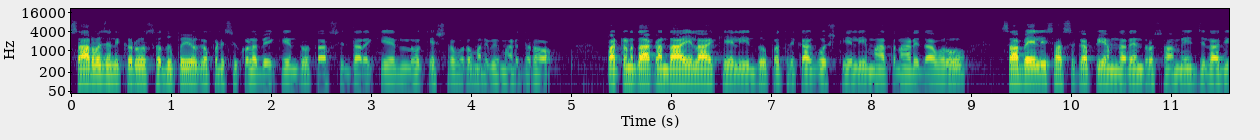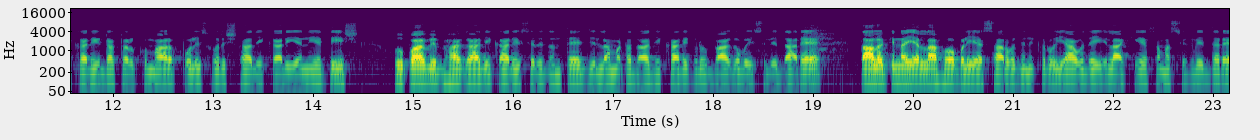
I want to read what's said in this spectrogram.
ಸಾರ್ವಜನಿಕರು ಸದುಪಯೋಗಪಡಿಸಿಕೊಳ್ಳಬೇಕೆಂದು ತಹಸೀಲ್ದಾರ್ ಕೆಎನ್ ಲೋಕೇಶ್ ರವರು ಮನವಿ ಮಾಡಿದರು. ಪಟ್ಟಣದ ಕಂದಾಯ ಇಲಾಖೆಯಲ್ಲಿ ಇಂದು ಪತ್ರಿಕಾಗೋಷ್ಠಿಯಲ್ಲಿ ಮಾತನಾಡಿದ ಅವರು, ಸಭೆಯಲ್ಲಿ ಶಾಸಕ ಪಿಎಂ ನರೇಂದ್ರ ಸ್ವಾಮಿ, ಜಿಲ್ಲಾಧಿಕಾರಿ ಡಾಕ್ಟರ್ ಕುಮಾರ್, ಪೊಲೀಸ್ ವರಿಷ್ಠಾಧಿಕಾರಿ ಎನ್ ಯತೀಶ್ ಉಪವಿಭಾಗಾಧಿಕಾರಿ ಸೇರಿದಂತೆ ಜಿಲ್ಲಾ ಮಟ್ಟದ ಅಧಿಕಾರಿಗಳು ಭಾಗವಹಿಸಲಿದ್ದಾರೆ. ತಾಲೂಕಿನ ಎಲ್ಲ ಹೋಬಳಿಯ ಸಾರ್ವಜನಿಕರು ಯಾವುದೇ ಇಲಾಖೆಯ ಸಮಸ್ಯೆಗಳಿದ್ದರೆ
